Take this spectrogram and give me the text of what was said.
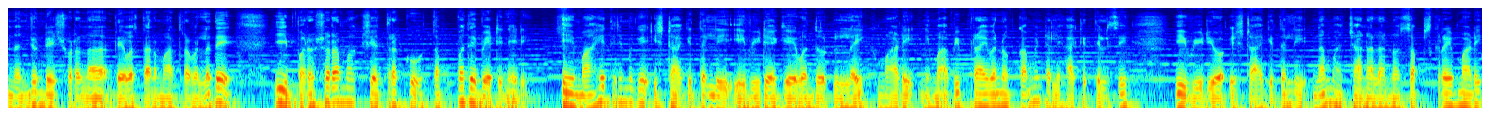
ನಂಜುಂಡೇಶ್ವರನ ದೇವಸ್ಥಾನ ಮಾತ್ರವಲ್ಲದೆ ಈ ಪರಶುರಾಮ ಕ್ಷೇತ್ರಕ್ಕೂ ತಪ್ಪದೇ ಭೇಟಿ ನೀಡಿ. ಈ ಮಾಹಿತಿ ನಿಮಗೆ ಇಷ್ಟ ಆಗಿದ್ದಲ್ಲಿ ಈ ವಿಡಿಯೋಗೆ ಒಂದು ಲೈಕ್ ಮಾಡಿ, ನಿಮ್ಮ ಅಭಿಪ್ರಾಯವನ್ನು ಕಮೆಂಟಲ್ಲಿ ಹಾಕಿ ತಿಳಿಸಿ. ಈ ವಿಡಿಯೋ ಇಷ್ಟ ಆಗಿದ್ದಲ್ಲಿ ನಮ್ಮ ಚಾನಲನ್ನು ಸಬ್ಸ್ಕ್ರೈಬ್ ಮಾಡಿ.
